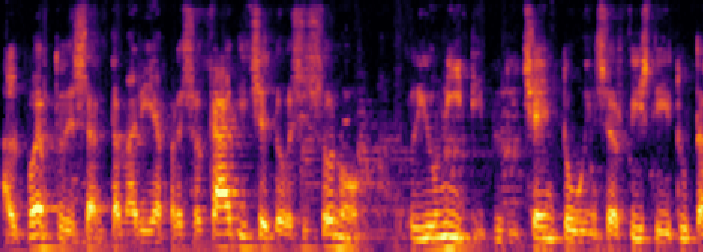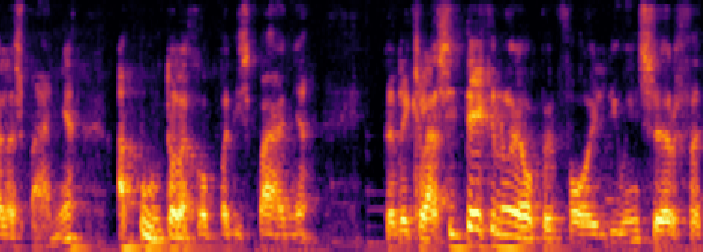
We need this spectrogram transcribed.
al puerto di Santa Maria presso Cadice dove si sono riuniti più di 100 windsurfisti di tutta la Spagna, appunto la Coppa di Spagna, per le classi Tecno e Open Foil di windsurf,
